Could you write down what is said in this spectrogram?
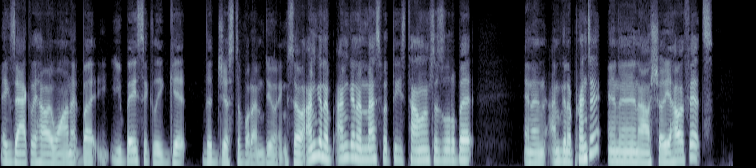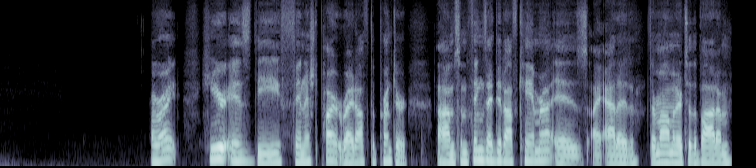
exactly how I want it, but you basically get the gist of what I'm doing. So I'm gonna I'm gonna mess with these tolerances a little bit, and then I'm gonna print it, and then I'll show you how it fits. All right, here is the finished part right off the printer. Um, some things I did off camera is I added thermometer to the bottom.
